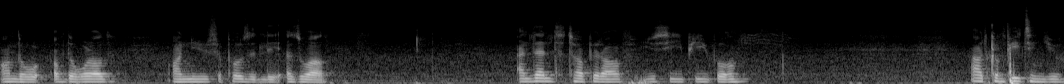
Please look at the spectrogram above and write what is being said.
on the of the world on you supposedly as well. And then to top it off, you see people out competing you.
